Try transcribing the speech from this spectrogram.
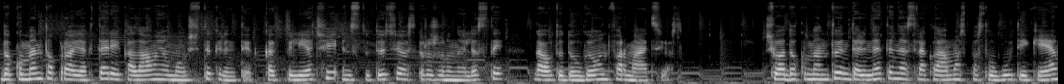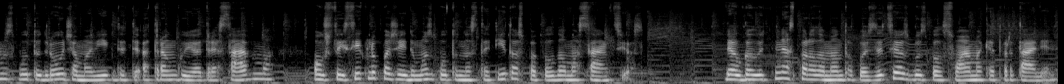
Dokumento projekte reikalaujama užtikrinti, kad piliečiai, institucijos ir žurnalistai gautų daugiau informacijos. Šiuo dokumentu internetinės reklamos paslaugų teikėjams būtų draudžiama vykdyti atrankų jų adresavimą, o už taisyklių pažeidimus būtų nustatytos papildomos sankcijos. Dėl galutinės parlamento pozicijos bus balsuojama ketvirtadienį.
